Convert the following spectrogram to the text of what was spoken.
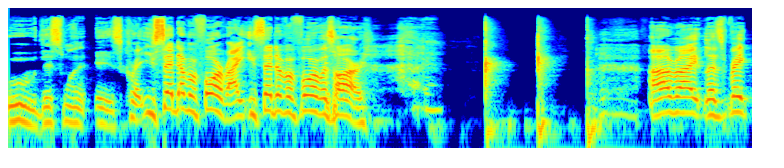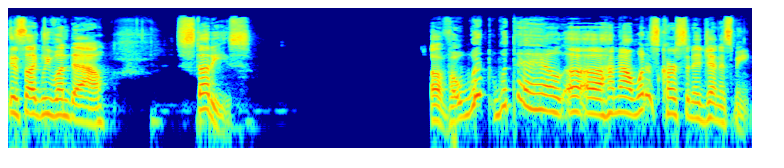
Ooh, this one is great. You said number four, right? You said number four was hard. All right, let's break this ugly one down. Studies of uh, what? What the hell? Uh, uh, Hanan, what does carcinogenesis mean?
